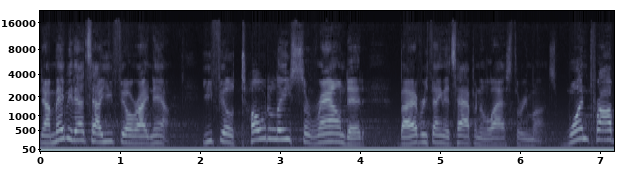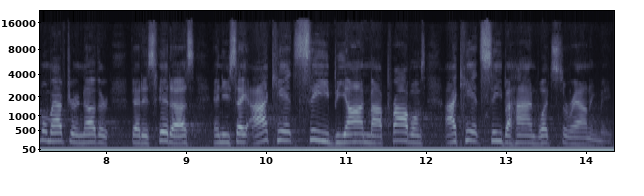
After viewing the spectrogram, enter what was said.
Now, maybe that's how you feel right now. You feel totally surrounded by everything that's happened in the last three months. One problem after another that has hit us, and you say, I can't see beyond my problems. I can't see behind what's surrounding me.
